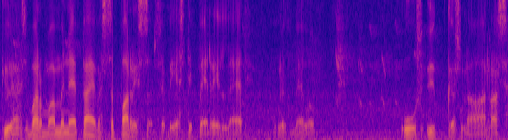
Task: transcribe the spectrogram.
kyllähän se varmaan menee päivässä parissa se viesti perille, että nyt meillä on uusi ykkösnaaras.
